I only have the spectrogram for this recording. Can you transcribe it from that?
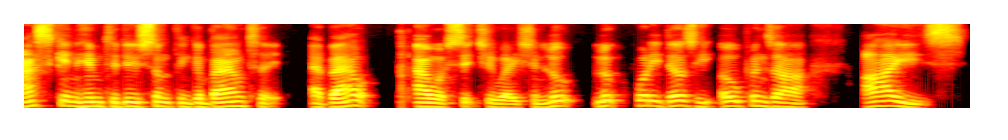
asking Him to do something about it, about our situation. Look, look what he does. He opens our eyes.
